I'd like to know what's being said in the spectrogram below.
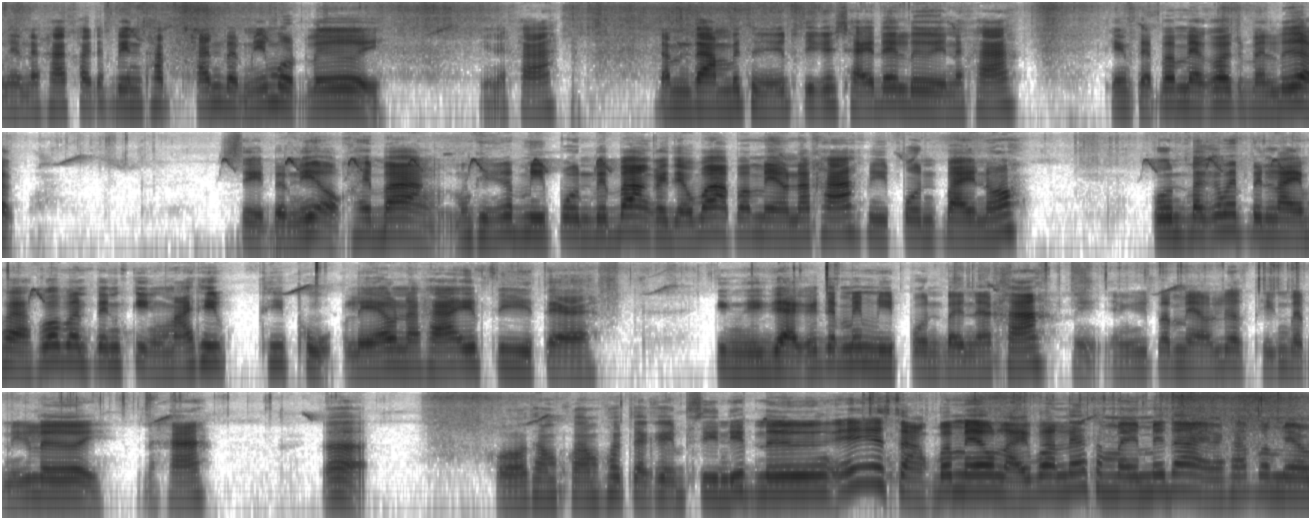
เนี่ยนะคะเขาจะเป็นทับชั้นแบบนี้หมดเลยนี่นะคะดำๆไปถึง FC ก็ใช้ได้เลยนะคะ เพียงแต่ป้าแมวก็จะมาเลือก เศษแบบนี้ออกให้บ้าง บางทีก็มีปนไปบ้างก็อย่าว่าป้าแมวนะคะ มีปนไปเนาะปนไปก็ไม่เป็นไรค่ะเพราะมันเป็นกิ่งไม้ที่ที่ผุแล้วนะคะ FC แต่กิ่งใหญ่ๆก็จะไม่มีปนไปนะคะนี่อย่างนี้ป้าแมวเลือกทิ้งแบบนี้เลยนะคะ ก็ขอทำความเข้าใจกับ FC นิดนึงเอ๊สั่งป้าแมวหลายวันแล้วทำไมไม่ได้นะคะป้าแมว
